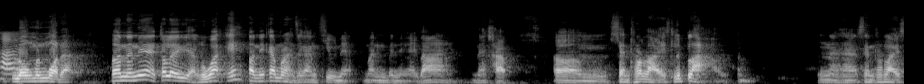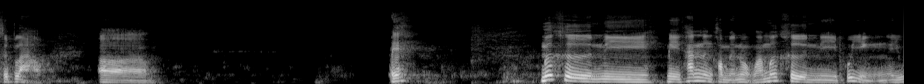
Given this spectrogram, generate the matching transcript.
ค่ะใช่ลงมันหมดอะตอนนั้นเนี่ยก็เลยอยากรู้ว่าเอ๊ะตอนนี้การบริหารจัดการคิวเนี่ยมันเป็นยังไงบ้างนะครับเอ่อ centralize หรือเปล่านะฮะ centralize หรือเปล่า เอ่อเอ๊ะเมื่อคืนมีมีท่านหนึ่งคอมเมนต์บอกว่าเมื่อคืนมีผู้หญิงอายุ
